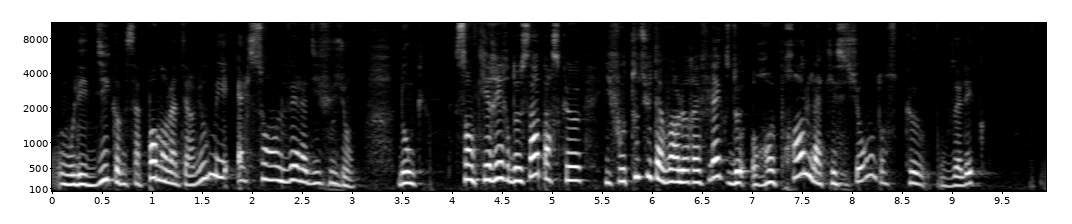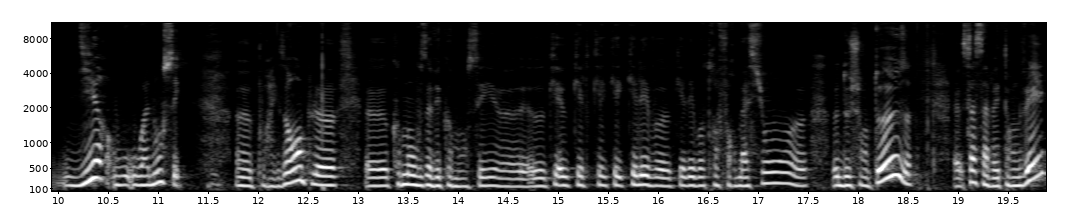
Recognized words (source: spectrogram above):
on les dit comme ça pendant l'interview, mais elles sont enlevées à la diffusion. Donc, s'enquérir de ça, parce qu'il faut tout de suite avoir le réflexe de reprendre la question dans ce que vous allez dire ou, ou annoncer. Euh, pour exemple, euh, comment vous avez commencé, euh, quel- quel- quel- quel- quelle, est, vo- quelle est votre formation euh, de chanteuse Ça, ça va être enlevé.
